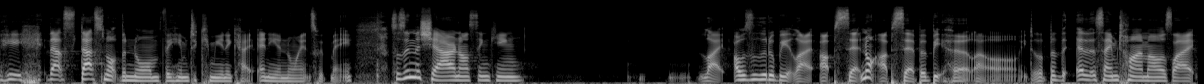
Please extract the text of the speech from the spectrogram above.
he that's that's not the norm for him to communicate any annoyance with me. So I was in the shower and I was thinking, like I was a little bit like upset, not upset, but a bit hurt. Like oh, he does. but at the same time I was like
